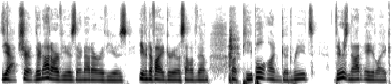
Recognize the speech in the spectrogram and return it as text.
yeah, sure. They're not our views. They're not our reviews. Even if I agree with some of them, but people on Goodreads, there's not a like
